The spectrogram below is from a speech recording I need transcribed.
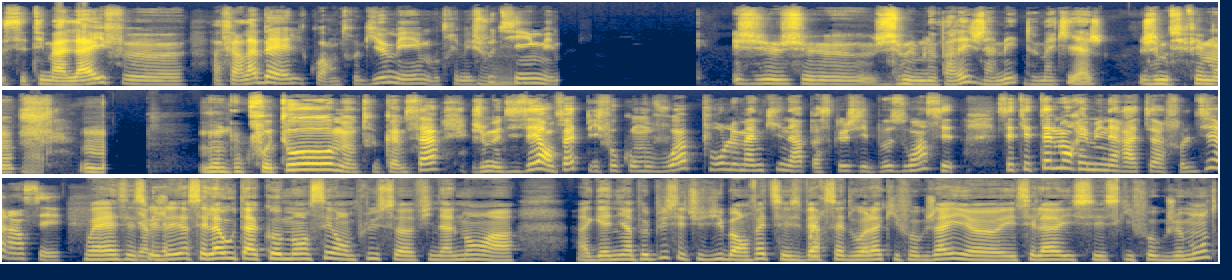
c'était ma life à faire la belle, quoi, entre guillemets, montrer mes mmh. shootings. Je, je, je ne parlais jamais de maquillage. Je me suis fait mon, mon mon book photo, mon truc comme ça. Je me disais, en fait, il faut qu'on me voit pour le mannequinat parce que j'ai besoin. C'était tellement rémunérateur, il faut le dire. Hein, c'est ouais, c'est ce que dire. C'est là où tu as commencé en plus euh, finalement à, à, gagner un peu plus et tu dis, bah en fait, c'est vers cette voie-là qu'il faut que j'aille euh, et c'est là, c'est ce qu'il faut que je montre.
